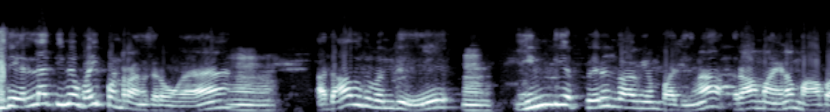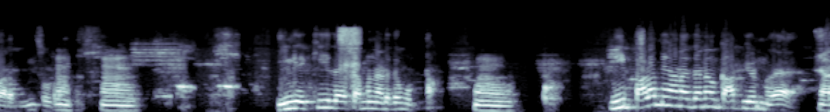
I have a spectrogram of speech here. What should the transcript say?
இது எல்லாத்தையுமே வைப் பண்றாங்க சார் அவங்க. அதாவது வந்து இந்திய பெருங்காவியம் பாத்தீங்கன்னா ராமாயணம் மகாபாரதம்னு சொல்றாங்க. இங்க கீழே தமிழ்நாடு விட்டான் நீ பழமையானதானே ஆ.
